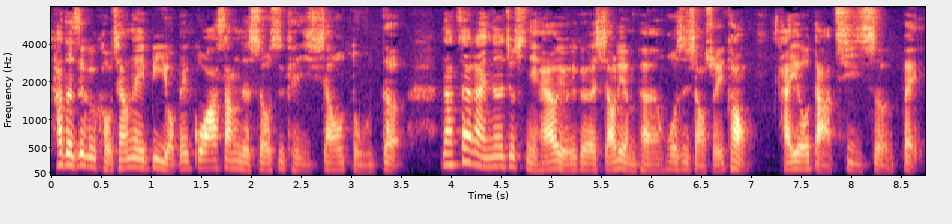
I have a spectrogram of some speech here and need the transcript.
它的这个口腔内壁有被刮伤的时候是可以消毒的。那再来呢，就是你还要有一个小脸盆或是小水桶。还有打气设备，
